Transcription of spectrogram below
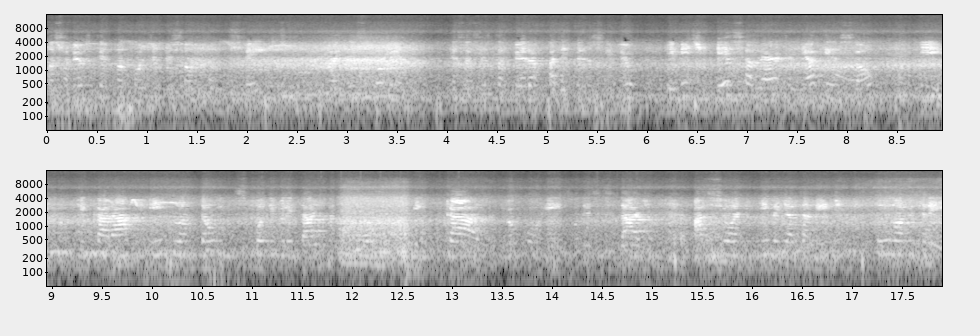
Nós sabemos que teve uma contribuição com os ventos, mas nesse momento, essa sexta-feira, a Defesa Civil emite esse alerta de atenção e ficará em plantão em disponibilidade da pessoa. Em caso de ocorrência ou necessidade, acione imediatamente 193.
